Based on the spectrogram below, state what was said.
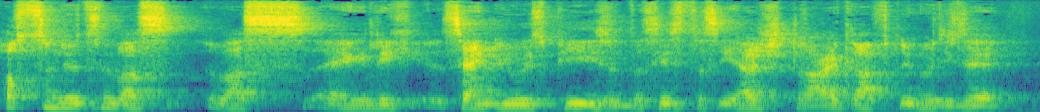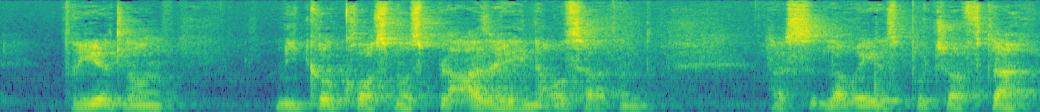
auszunutzen, was, was eigentlich sein USP ist. Und das ist, dass er Strahlkraft über diese Triathlon Mikrokosmos Blase hinaus hat. Und als Laureus-Botschafter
